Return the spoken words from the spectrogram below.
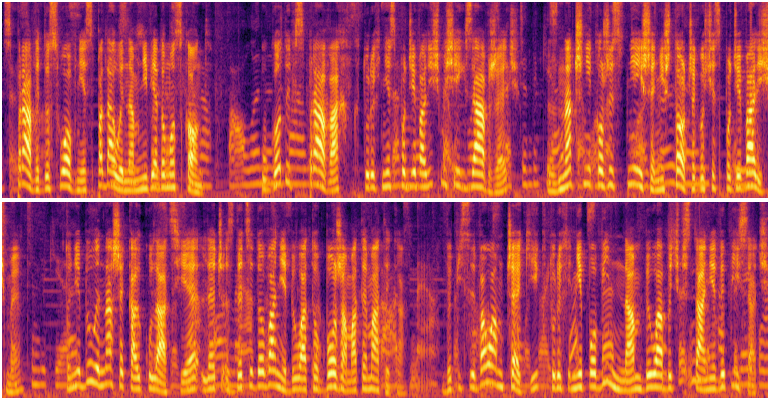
Sprawy dosłownie spadały nam nie wiadomo skąd. Ugody w sprawach, w których nie spodziewaliśmy się ich zawrzeć, znacznie korzystniejsze niż to, czego się spodziewaliśmy, to nie były nasze kalkulacje, lecz zdecydowanie była to Boża matematyka. Wypisywałam czeki, których nie powinnam była być w stanie wypisać.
